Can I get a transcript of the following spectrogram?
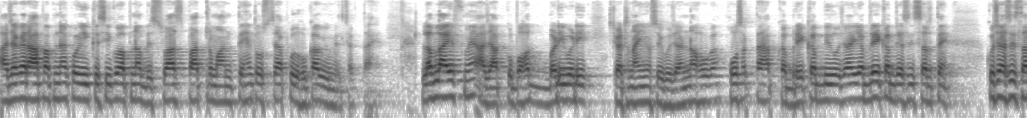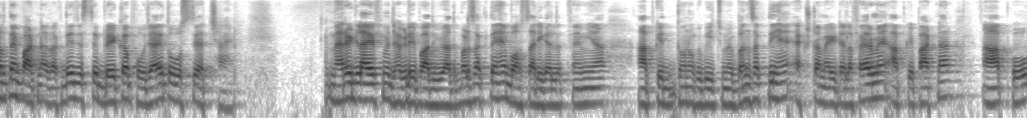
आज अगर आप अपना कोई किसी को अपना विश्वास पात्र मानते हैं तो उससे आपको धोखा भी मिल सकता है। लव लाइफ में आज आपको बहुत बड़ी बड़ी कठिनाइयों से गुजरना होगा। हो सकता है आपका ब्रेकअप भी हो जाए, या ब्रेकअप जैसी शर्तें, कुछ ऐसी शर्तें पार्टनर रख दे जिससे ब्रेकअप हो जाए तो उससे अच्छा है। मैरिड लाइफ में झगड़े वाद विवाद बढ़ सकते हैं, बहुत सारी गलत फहमियाँ आपके दोनों के बीच में बन सकती हैं। एक्स्ट्रा मैरिटल अफेयर में आपके पार्टनर आपको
